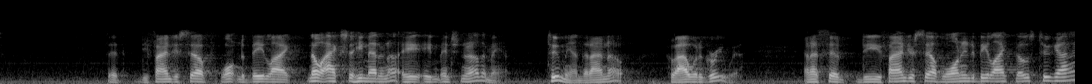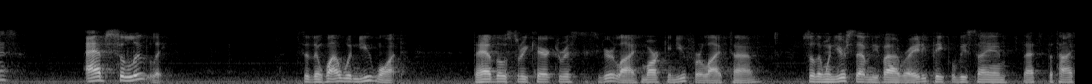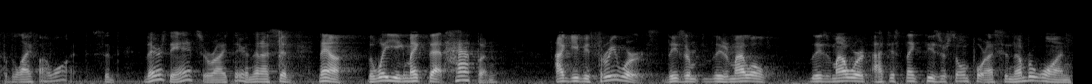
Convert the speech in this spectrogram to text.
Do you find yourself wanting to be like? No, actually, he met another. He, mentioned another man, two men that I know, who I would agree with. And I said, Do you find yourself wanting to be like those two guys? Absolutely. Said, Then why wouldn't you want to have those three characteristics of your life marking you for a lifetime so that when you're 75 or 80, people will be saying, That's the type of life I want? I said, There's the answer right there. And then I said, Now, the way you make that happen, I give you three words. These are, these are my little, these are my words. I just think these are so important. I said, Number one,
